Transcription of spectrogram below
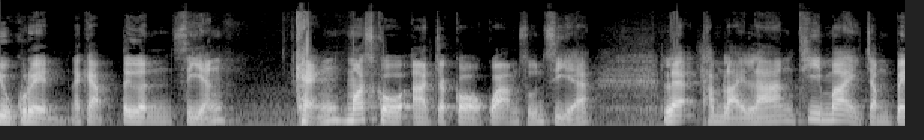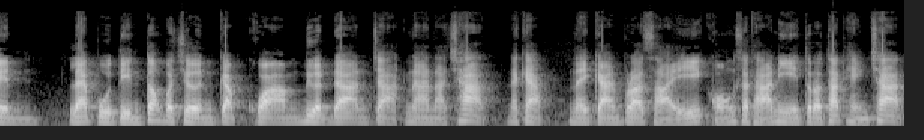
ยูเครนนะครับเตือนเสียงแข็งมอสโกอาจจะก่อความสูญเสีย และทำลายล้างที่ไม่จำเป็น และปูตินต้องเผชิญกับความเดือดดาลจากนานาชาตินะครับในการปราศัยของสถานีโทรทัศน์แห่งชาติ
